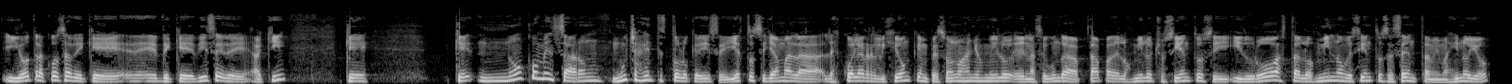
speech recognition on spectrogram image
Y otra cosa de que, de que dice de aquí, que que no comenzaron, mucha gente esto lo que dice, y esto se llama la, escuela de religión que empezó en los años mil, en la segunda etapa de los 1800 y, y duró hasta los 1960, me imagino yo,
